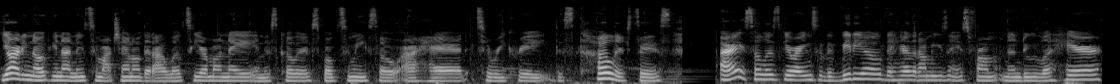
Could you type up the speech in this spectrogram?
You already know if you're not new to my channel that i love Tiarra Monet and this color spoke to me so i had to recreate this color sis. All right so let's get right into the video. The hair that i'm using is from Nadula hair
